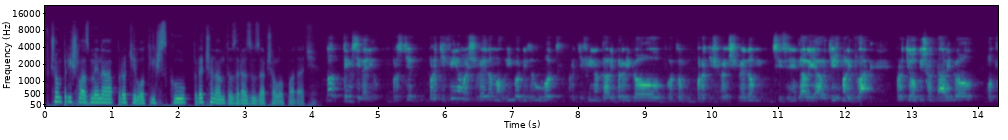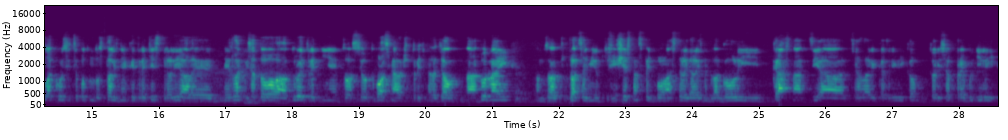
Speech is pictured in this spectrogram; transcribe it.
V čom prišla zmena proti Lotyšsku? Prečo nám to zrazu začalo padať? No, tým si veril proste proti Fínom a Švedom mal výborný úvod, proti Fínom dali prvý gól, potom proti Švedom síce nedali, ale tiež mali tlak, proti Lotyšom dali gól, po tlaku síce potom dostali z nejakej tretej strely, ale nezlakli sa to a v druhej tretine, to, asi, to bola asi najlepšia tretina zatiaľ na turnaji, tam za tých 20 minút, tuším 16-5 bol na streli, dali sme dva góly, krásna akcia Cehlarika s Rivikom, ktorí sa prebudili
